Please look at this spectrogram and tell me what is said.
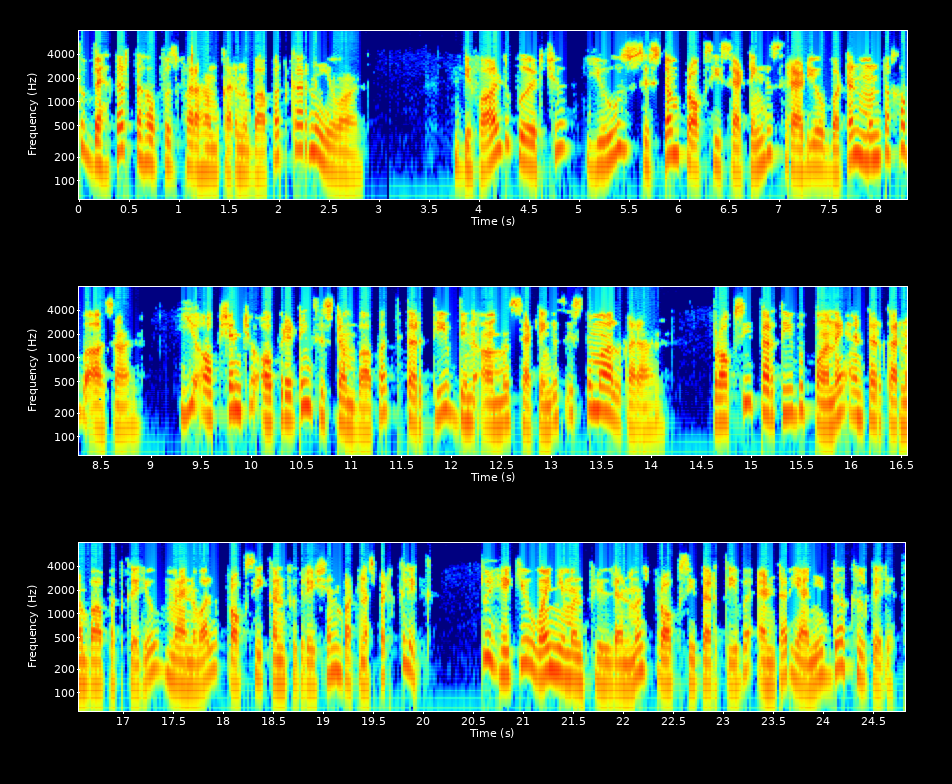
तो बेहतर तहफ़ुज़ फराहम करने बापत करने यवान। डिफ़ॉल्ट पट use system proxy settings radio button मुंतखब आसान। ये ऑप्शन ऑपरेटिंग सिस्टम बापत तरतीब दिन आम सेटिंग्स इस्तेमाल करान। प्रॉक्सी तरतीब पाने एंटर करने बापत करियो मैनुअल प्रॉक्सी कॉन्फ़िगरेशन बटनस पे क्लिक तुम हेकियो वन यमन फील्डन मज प्रॉक्सी तरतीब एंटर यानी दाखिल करित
